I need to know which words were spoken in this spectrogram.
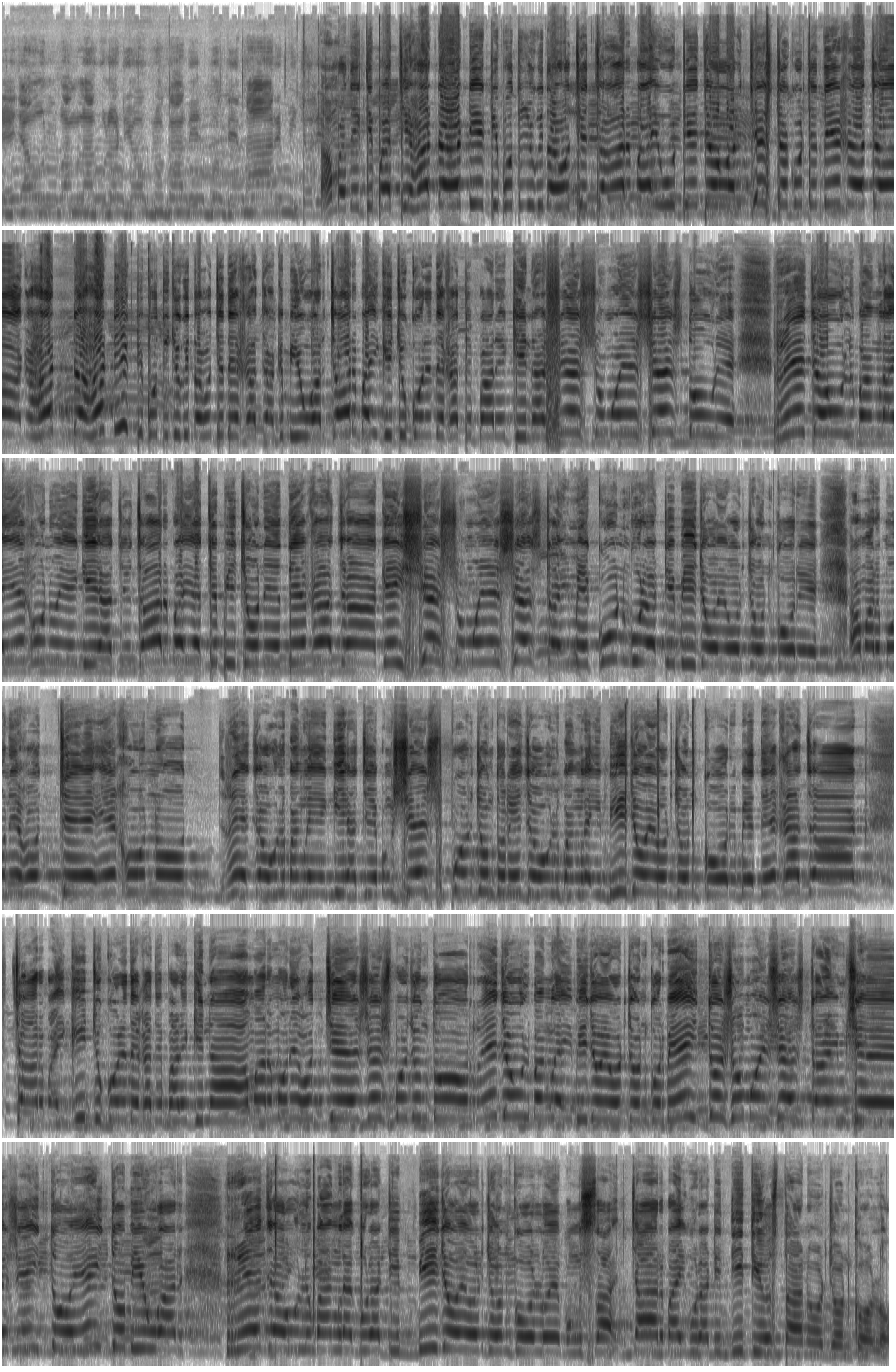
রেজাউল বাংলা গুলাটি অগ্রগামীর পথে তার পিছনে আমরা দেখতে পাচ্ছি হাড্ডাহাড্ডি একটি প্রতিযোগিতা হচ্ছে চার ভাই উঠে যাওয়ার চেষ্টা করছে দেখা যাক। হাড্ডাহাড্ডি একটি প্রতিযোগিতা হচ্ছে দেখা যাক বিওয়ার চার ভাই কিছু করে দেখাতে পারে কিনা। শেষ সময়ে শেষ দৌড়ে রেজাউল বাংলা এখনও এগিয়ে আছে চার ভাই পিছনে, দেখা যাক এই শেষ সময়ে, শেষ টাইমে কোন গুড়াটি বিজয় অর্জন করে। আমার মনে হচ্ছে এখনও রেজাউল বাংলা এগিয়ে আছে এবং শেষ পর্যন্ত রেজাউল বাংলায় বিজয় অর্জন করবে। দেখা যাক, চার ভাই কিছু করে দেখাতে পারে কিনা। আমার মনে হচ্ছে শেষ পর্যন্ত রেজাউল বাংলায় বিজয় অর্জন করবে। এই তো সময় শেষ টাইম শেষ। এই তো এই তো ভিউয়ার রেজাউল বাংলা গুড়াটি বিজয় অর্জন করল এবং চার ভাই গুড়াটি দ্বিতীয় স্থান অর্জন করল।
